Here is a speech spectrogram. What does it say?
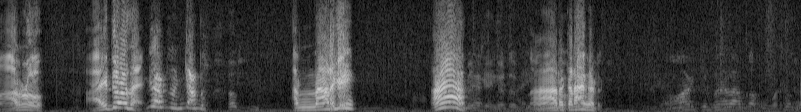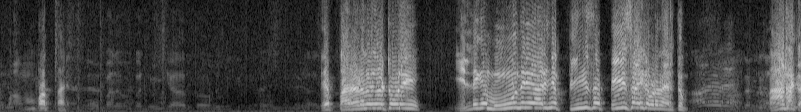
മാറണോ? നടക്കി ആ നടക്കടാ അങ്ങോട്ട് പറയണത് കേട്ടോളി. ഇല്ലെങ്കിൽ മൂന്നിനെ അരിഞ്ഞ് പീസ് പീസായിട്ട് ഇവിടെ നിരത്തും. നാടക.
